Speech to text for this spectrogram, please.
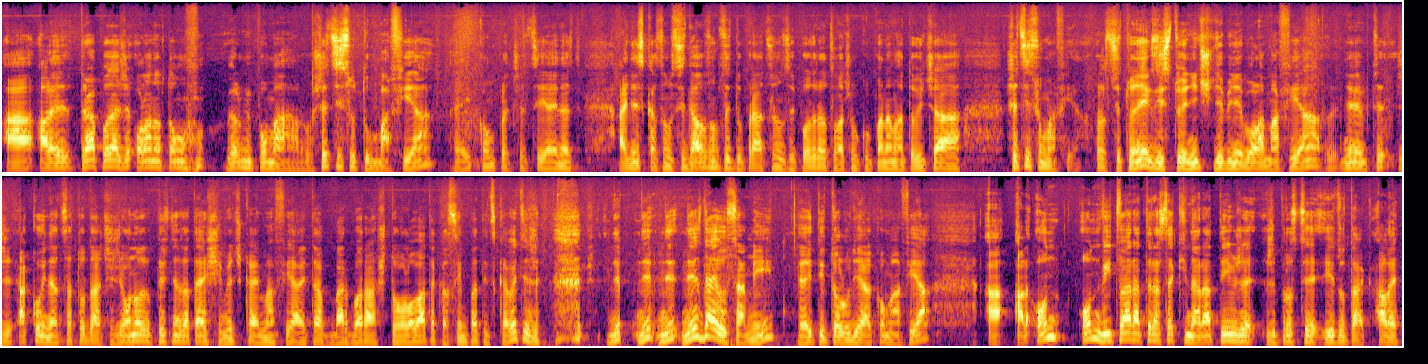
A, ale treba povedať, že Olano tomu veľmi pomáha, lebo všetci sú tu mafia, hej, komplet všetci. Aj, ináč, aj dneska som si, dal som si tú prácu, som si pozrel tlačovku pana Matoviča a všetci sú mafia. Proste tu neexistuje nič, kde by nebola mafia. Neviem, že ako ináč sa to dá. Čiže ono, prísne za tá aj Šimečka je mafia, aj tá Barbara Štólová, taká sympatická. Viete, že ne, ne, ne, nezdajú sa mi, hej, títo ľudia ako mafia. A, ale on, on vytvára teraz taký narratív, že, že proste je to tak. Ale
